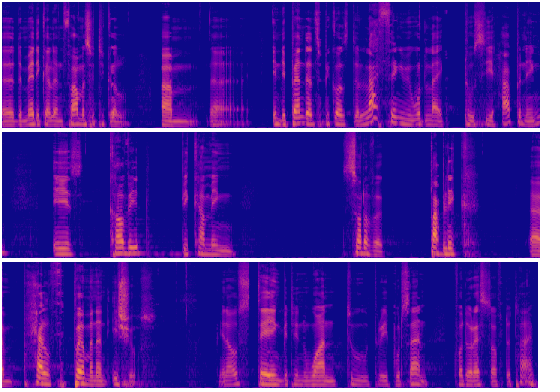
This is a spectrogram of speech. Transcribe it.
uh, the medical and pharmaceutical um, uh, independence because the last thing we would like to see happening is COVID becoming sort of a public um, health permanent issues. You know, staying between one, two, three percent for the rest of the time.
